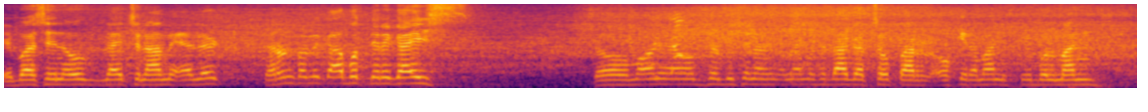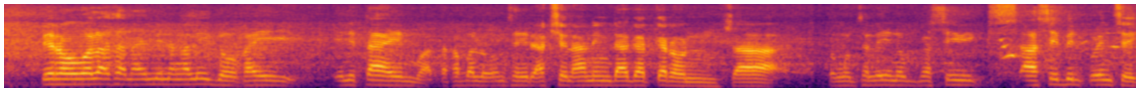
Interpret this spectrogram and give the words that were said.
Kay basin og light tsunami alert. Karon pa mi kaabot dire guys. So mao ni ang observation ng namo sa dagat so far okay naman stable man. Pero wala sa namin nangaligo kay anytime wa ta kabaloon sa reaction aning dagat karon sa tungod sa linog nga 6 ah, 7.6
